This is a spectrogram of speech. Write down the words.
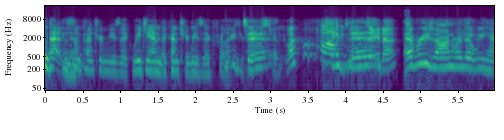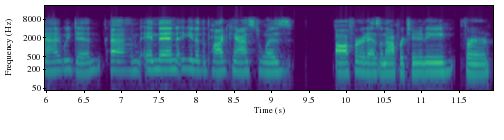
That and some country music. We jammed to country music for like We three did. We we did. data. Every genre that we had, we did. Um, and then you know the podcast was offered as an opportunity for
